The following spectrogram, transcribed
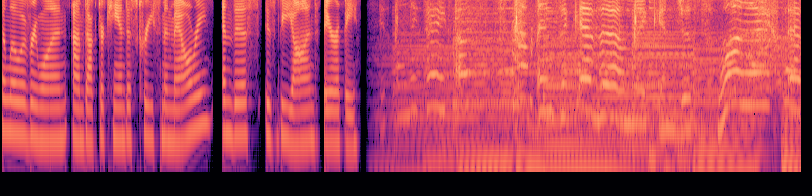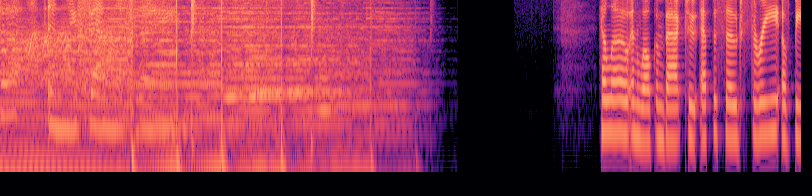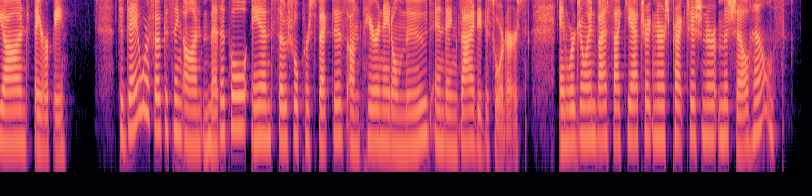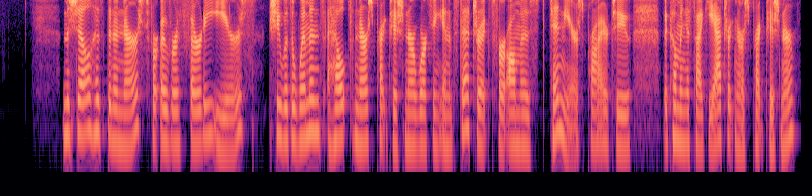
Hello, everyone. I'm Dr. Candace Creasman Mowry, and this is Beyond Therapy. It only takes us coming together, making just one life better. Then we fan the flame. Hello, and welcome back to episode three of Beyond Therapy. Today, we're focusing on medical and social perspectives on perinatal mood and anxiety disorders, and we're joined by psychiatric nurse practitioner Michelle Helms. Michelle has been a nurse for over 30 years. She was a women's health nurse practitioner working in obstetrics for almost 10 years prior to becoming a psychiatric nurse practitioner.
